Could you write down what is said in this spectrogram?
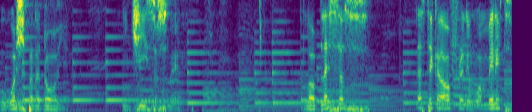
We worship and adore you. In Jesus' name. The Lord bless us. Let's take our offering in one minute.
